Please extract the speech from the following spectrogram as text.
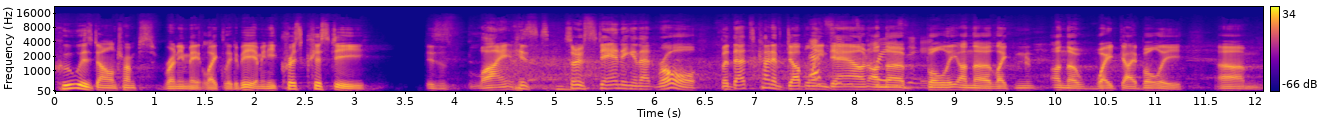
Who is Donald Trump's running mate likely to be? I mean, he, Chris Christie is lying, is sort of standing in that role, but that's kind of doubling That seems down on the bully, on the like, on the white guy bully. Um,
